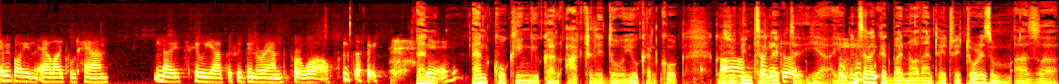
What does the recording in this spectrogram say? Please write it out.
everybody in our local town knows who we are because we've been around for a while. so, and, yeah. and cooking you can actually do. You can cook because oh, you've been selected. Yeah, you've been selected by Northern Territory Tourism as. a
